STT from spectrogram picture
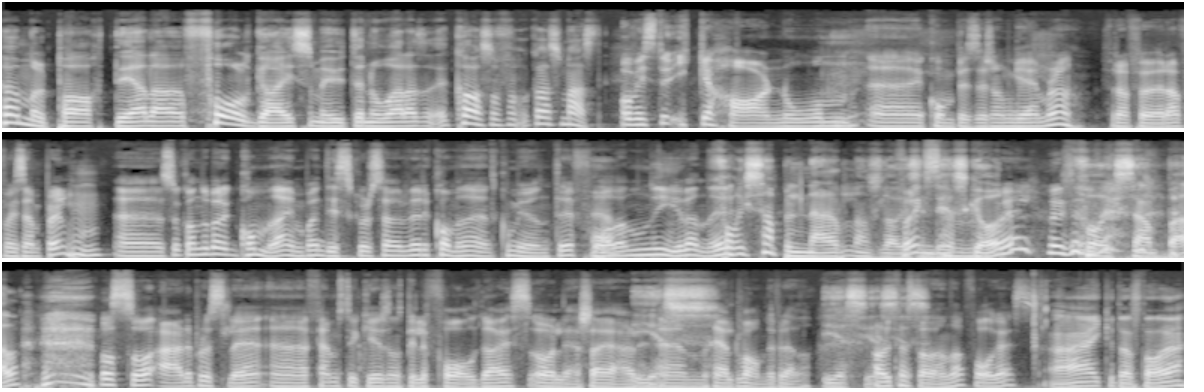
Pummel Party eller Fall Guys som er ute nå, eller hva som, hva som helst. Og hvis du ikke har noen eh, kompiser som gamer, da, fra før av f.eks., Mm. eh, så kan du bare komme deg inn på en Discord-server, komme deg inn i et community, få Ja. deg noen nye venner. For eksempel nerdelandslaget sin Discord. for eksempel. For eksempel. Og så er det plutselig eh, fem stykker som spiller Fall Guys og ler seg i hjel Yes. en helt vanlig fredag. Yes, yes, Har du yes. testa den, da? Fall Guys? Nei, ikke testa det.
